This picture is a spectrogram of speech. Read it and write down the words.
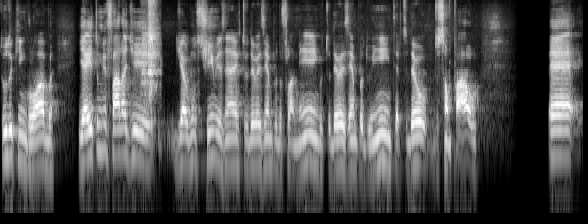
tudo que engloba. E aí tu me fala de, de alguns times, né? Tu deu exemplo do Flamengo, tu deu exemplo do Inter, tu deu do São Paulo. É,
